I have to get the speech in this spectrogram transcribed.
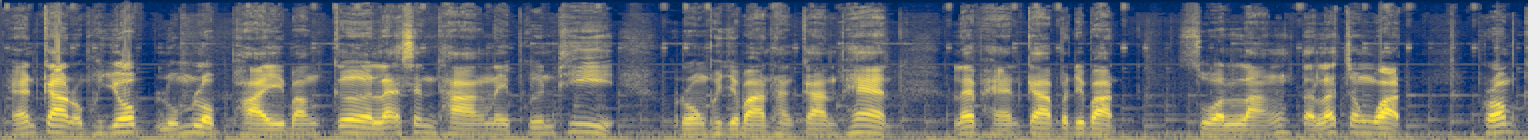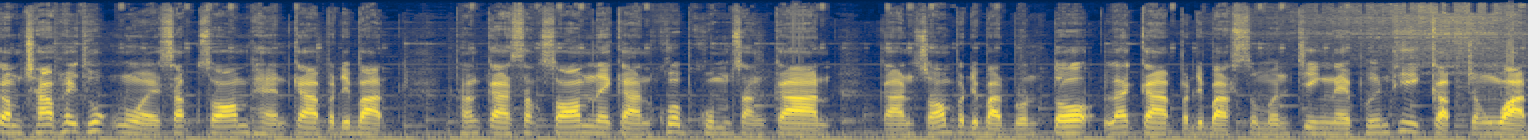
แผนการอพยพ หลุมหลบภัย บังเกอร์ และเส้นทางในพื้นที่ โรงพยาบาลทางการแพทย์ และแผนการปฏิบัติ ส่วนหลังแต่ละจังหวัด พร้อมกำชับให้ทุกหน่วยซักซ้อมแผนการปฏิบัติทั้งการซักซ้อมในการควบคุมสั่งการ การซ้อมปฏิบัติบนโต๊ะ และการปฏิบัติเสมือนจริงในพื้นที่กับจังหวัด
